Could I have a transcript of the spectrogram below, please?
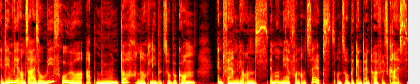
Indem wir uns also wie früher abmühen, doch noch Liebe zu bekommen, entfernen wir uns immer mehr von uns selbst und so beginnt ein Teufelskreis.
